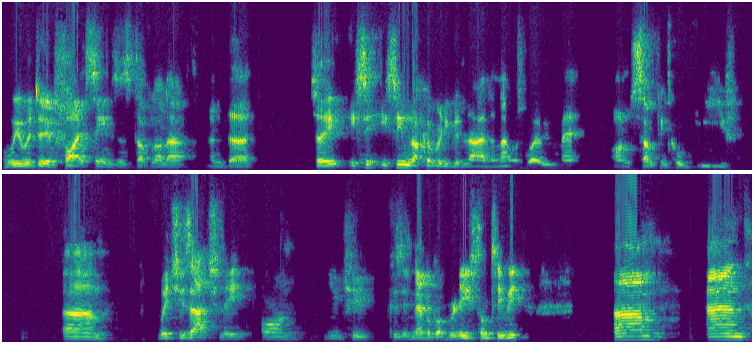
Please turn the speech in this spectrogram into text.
We were doing fight scenes and stuff like that. And uh, so he, he, he seemed like a really good lad. And that was where we met on something called Eve um, which is actually on YouTube because it never got released on TV. Um, and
